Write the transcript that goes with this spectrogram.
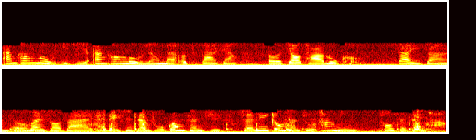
安康路以及安康路两百二十八巷的交叉路口。下一站则会设在台北市政府工程局水利工程处康宁抽水站旁。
